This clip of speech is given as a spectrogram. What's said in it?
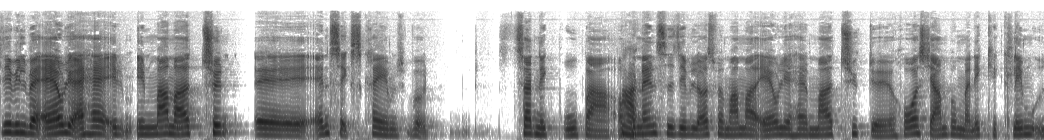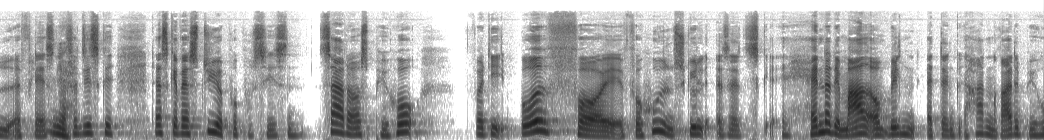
det vil være ærgerligt at have en, en meget, meget tynd øh, ansigtscreme, hvor så er den ikke brugbar. Og Nej. på den anden side, det vil også være meget, meget ærgerligt at have meget tykt øh, hårshampoo, man ikke kan klemme ud af flasken. Ja. Så det skal, der skal være styr på processen. Så er der også pH, fordi både for, øh, for hudens skyld, altså handler det meget om, hvilken, at den har den rette pH,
